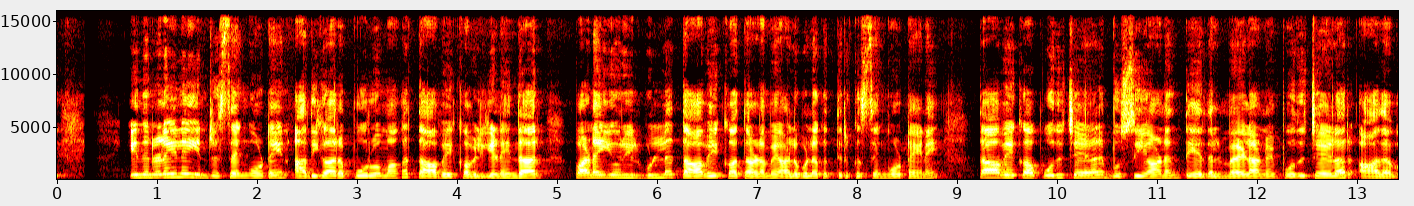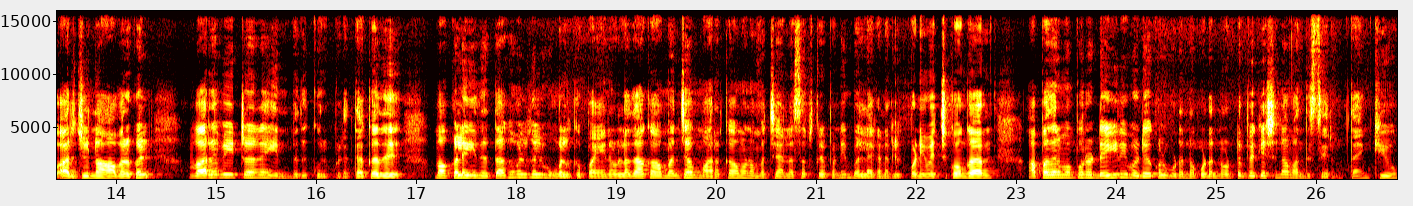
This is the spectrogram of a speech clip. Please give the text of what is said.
இந்த நிலையில் இன்று செங்கோட்டையன் அதிகாரப்பூர்வமாக தாவேக்காவில் இணைந்தார். பனையூரில் உள்ள தாவேக்கா தலைமை அலுவலகத்திற்கு செங்கோட்டையனை தாவேகா பொதுச் செயலாளர் புஷி ஆனந்த் தேர்தல் மேலாண்மை பொதுச் செயலாளர் ஆதவ் அர்ஜுனா அவர்கள் வரவேற்றனர் என்பது குறிப்பிடத்தக்கது. மக்களை இந்த தகவல்கள் உங்களுக்கு பயனுள்ளதாக அமைஞ்சால் மறக்காமல் நம்ம சேனலை சப்ஸ்கிரைப் பண்ணி பெல்லைக்கனை கிளிக் பண்ணி வச்சுக்கோங்க. அப்போ தான் நம்ம போகிற டெய்லி வீடியோக்கள் உடனுக்குடன் நோட்டிஃபிகேஷனாக வந்து சேரும். தேங்க்யூ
